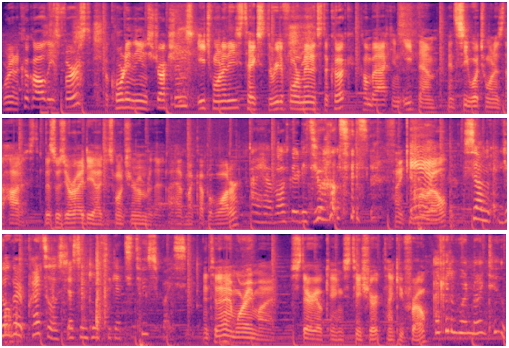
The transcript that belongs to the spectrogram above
We're gonna cook all these first. According to the instructions, each one of these takes three to four minutes to cook. Come back and eat them and see which one is the hottest. This was your idea. I just want you to remember that. I have my cup of water. I have all 32 ounces. Thank you, Morel. Some yogurt pretzels just in case it gets too spicy. And today I'm wearing my Stereo Kings t-shirt. Thank you, Fro. I could have worn mine too.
